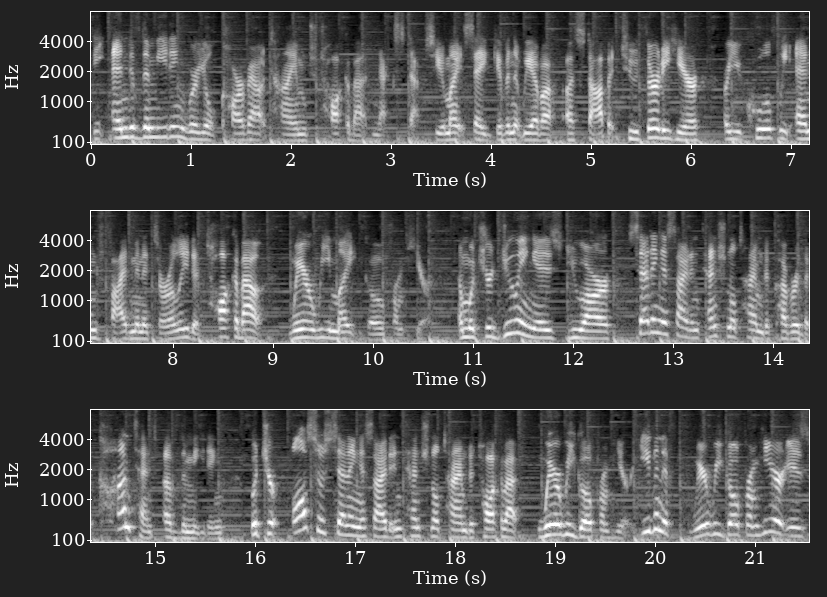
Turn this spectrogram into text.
the end of the meeting where you'll carve out time to talk about next steps. So you might say, given that we have a, a stop at 2.30 here, are you cool if we end five minutes early to talk about where we might go from here? And what you're doing is you are setting aside intentional time to cover the content of the meeting, but you're also setting aside intentional time to talk about where we go from here, even if where we go from here is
